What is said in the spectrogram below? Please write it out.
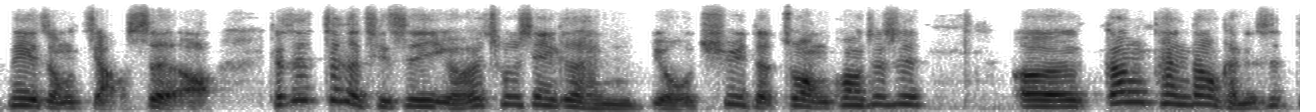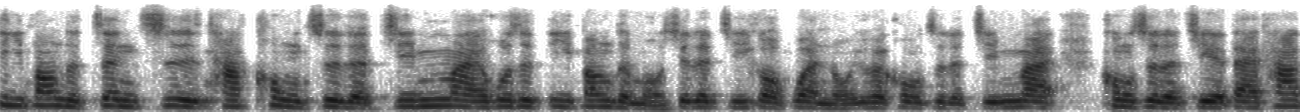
那种角色哦。可是这个其实也会出现一个很有趣的状况，就是。呃，刚看到可能是地方的政治，它控制的经脉，或是地方的某些的机构，不然容易会控制的经脉，控制的借贷。它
